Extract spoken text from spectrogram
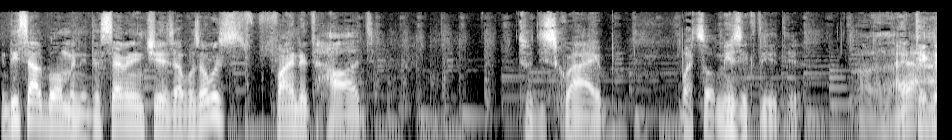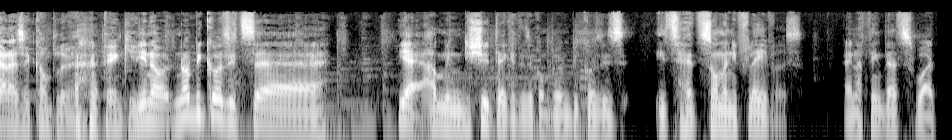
in this album and in the seven inches, I was always find it hard to describe what sort of music do you do. Uh, I- I take that as a compliment. Thank you. You know, not because it's uh, yeah. I mean, you should take it as a compliment because it's it's had so many flavors, and I think that's what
